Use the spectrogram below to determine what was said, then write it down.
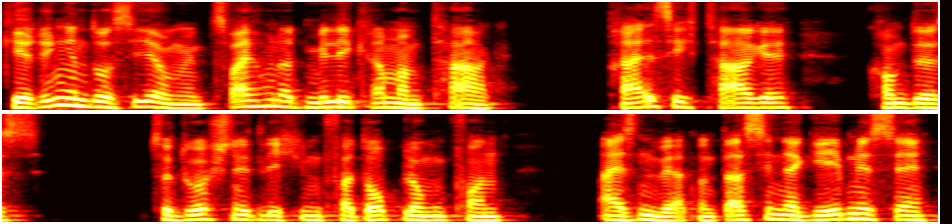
geringen Dosierungen, 200 Milligramm am Tag, 30 Tage kommt es zur durchschnittlichen Verdopplung von Eisenwerten. Und das sind Ergebnisse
